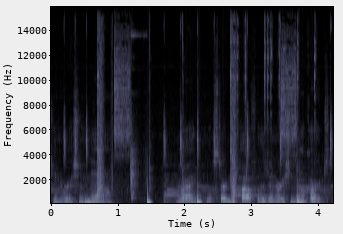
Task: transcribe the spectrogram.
Generation Now. Alright, we'll start a new pile for the Generation Now cards.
